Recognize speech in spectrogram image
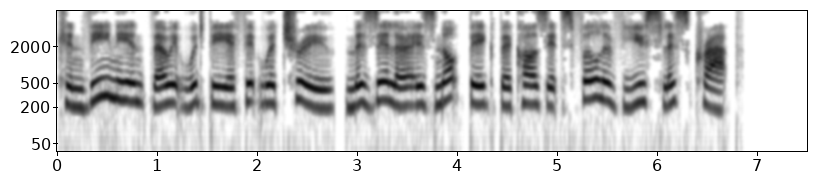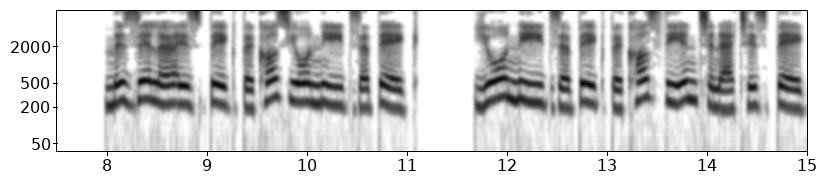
Convenient though it would be if it were true, Mozilla is not big because it's full of useless crap. Mozilla is big because your needs are big. Your needs are big because the Internet is big.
